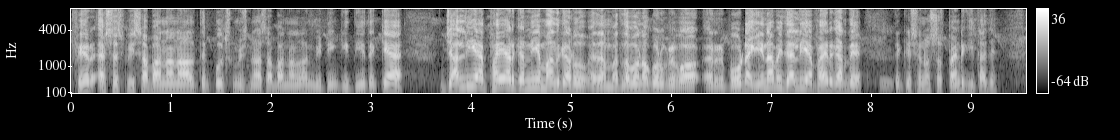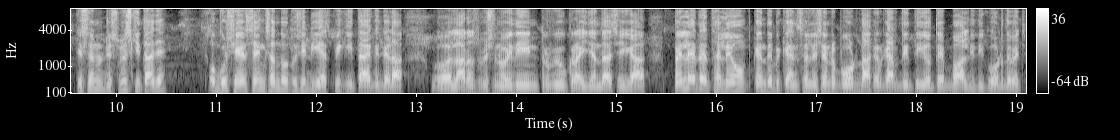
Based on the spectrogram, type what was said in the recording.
ਫਿਰ ਐਸਐਸਪੀ ਸਾਹਿਬਾਨਾਂ ਨਾਲ ਤੇ ਪੁਲਿਸ ਕਮਿਸ਼ਨਰ ਸਾਹਿਬਾਨਾਂ ਨਾਲ ਮੀਟਿੰਗ ਕੀਤੀ ਤੇ ਕਿਹਾ ਜਾਲੀ ਐਫਆਈਆਰ ਕਰਨੀ ਹੈ ਬੰਦ ਕਰ ਦਿਓ। ਇਹਦਾ ਮਤਲਬ ਉਹਨਾਂ ਕੋਲ ਰਿਪੋਰਟ ਹੈਗੀ ਨਾ ਵੀ ਜਾਲੀ ਐਫਆਈਆਰ ਕਰਦੇ। ਤੇ ਕਿਸੇ ਨੂੰ ਸਸਪੈਂਡ ਕੀਤਾ ਜੇ ਕਿਸੇ ਨੂੰ ਡਿਸਮਿਸ ਕੀਤਾ ਜੇ। ਉਹ ਗੁਰਸ਼ੇਰ ਸਿੰਘ ਸੰਧੂ ਤੁਸੀਂ ਡੀਐਸਪੀ ਕੀਤਾ ਇੱਕ ਜਿਹੜਾ ਅ, ਲਾਰੈਂਸ ਬਿਸ਼ਨੋਈ ਦੀ ਇੰਟਰਵਿਊ ਕਰਾਈ ਜਾਂਦਾ ਸੀਗਾ। ਪਹਿਲੇ ਤੇ ਥੱਲੇੋਂ ਕਹਿੰਦੇ ਵੀ ਕੈਂਸਲੇਸ਼ਨ ਰਿਪੋਰਟ ਦਾਖਲ ਕਰ ਦਿੱਤੀ ਉੱਤੇ ਬਹਾਲੀ ਦੀ ਕੋਰਟ ਦੇ ਵਿੱਚ।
